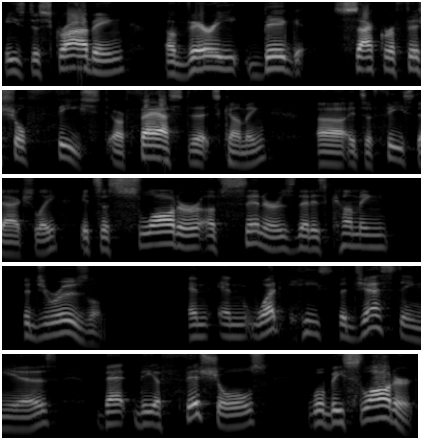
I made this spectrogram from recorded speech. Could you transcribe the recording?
He's describing a very big sacrificial feast or fast that's coming. Uh, it's a feast, actually. It's a slaughter of sinners that is coming to Jerusalem. And, and what he's suggesting is that the officials will be slaughtered.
